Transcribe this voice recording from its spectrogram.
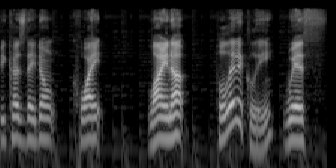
because they don't quite line up politically with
